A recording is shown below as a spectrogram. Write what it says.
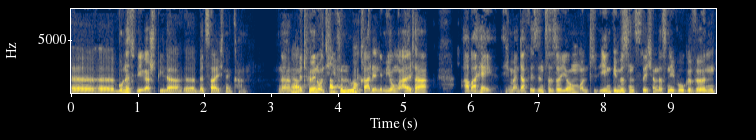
äh, äh Bundesligaspieler äh, bezeichnen kann. Ne? Ja, Mit Höhen und Tiefen, absolut. auch gerade in dem jungen Alter. Aber hey, ich meine, dafür sind sie so jung und irgendwie müssen sie sich an das Niveau gewöhnen.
